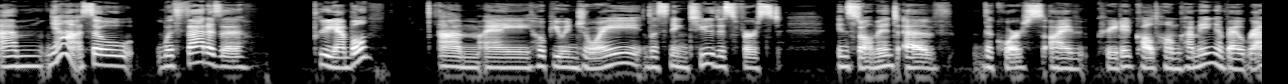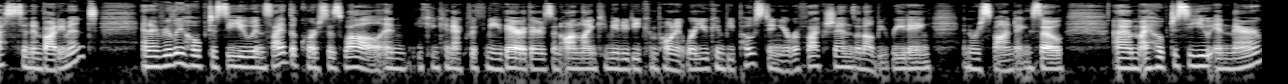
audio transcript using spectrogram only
um, yeah, so with that as a preamble, um, I hope you enjoy listening to this first installment of the course I've created called Homecoming about rest and embodiment. And I really hope to see you inside the course as well. And you can connect with me there. There's an online community component where you can be posting your reflections and I'll be reading and responding. So um, I hope to see you in there.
